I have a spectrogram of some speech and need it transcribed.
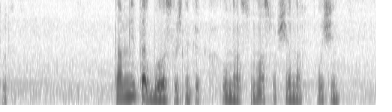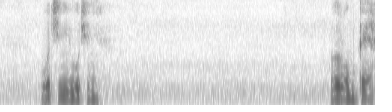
тут там не так было слышно, как у нас. У нас вообще на очень, очень и очень громкая.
